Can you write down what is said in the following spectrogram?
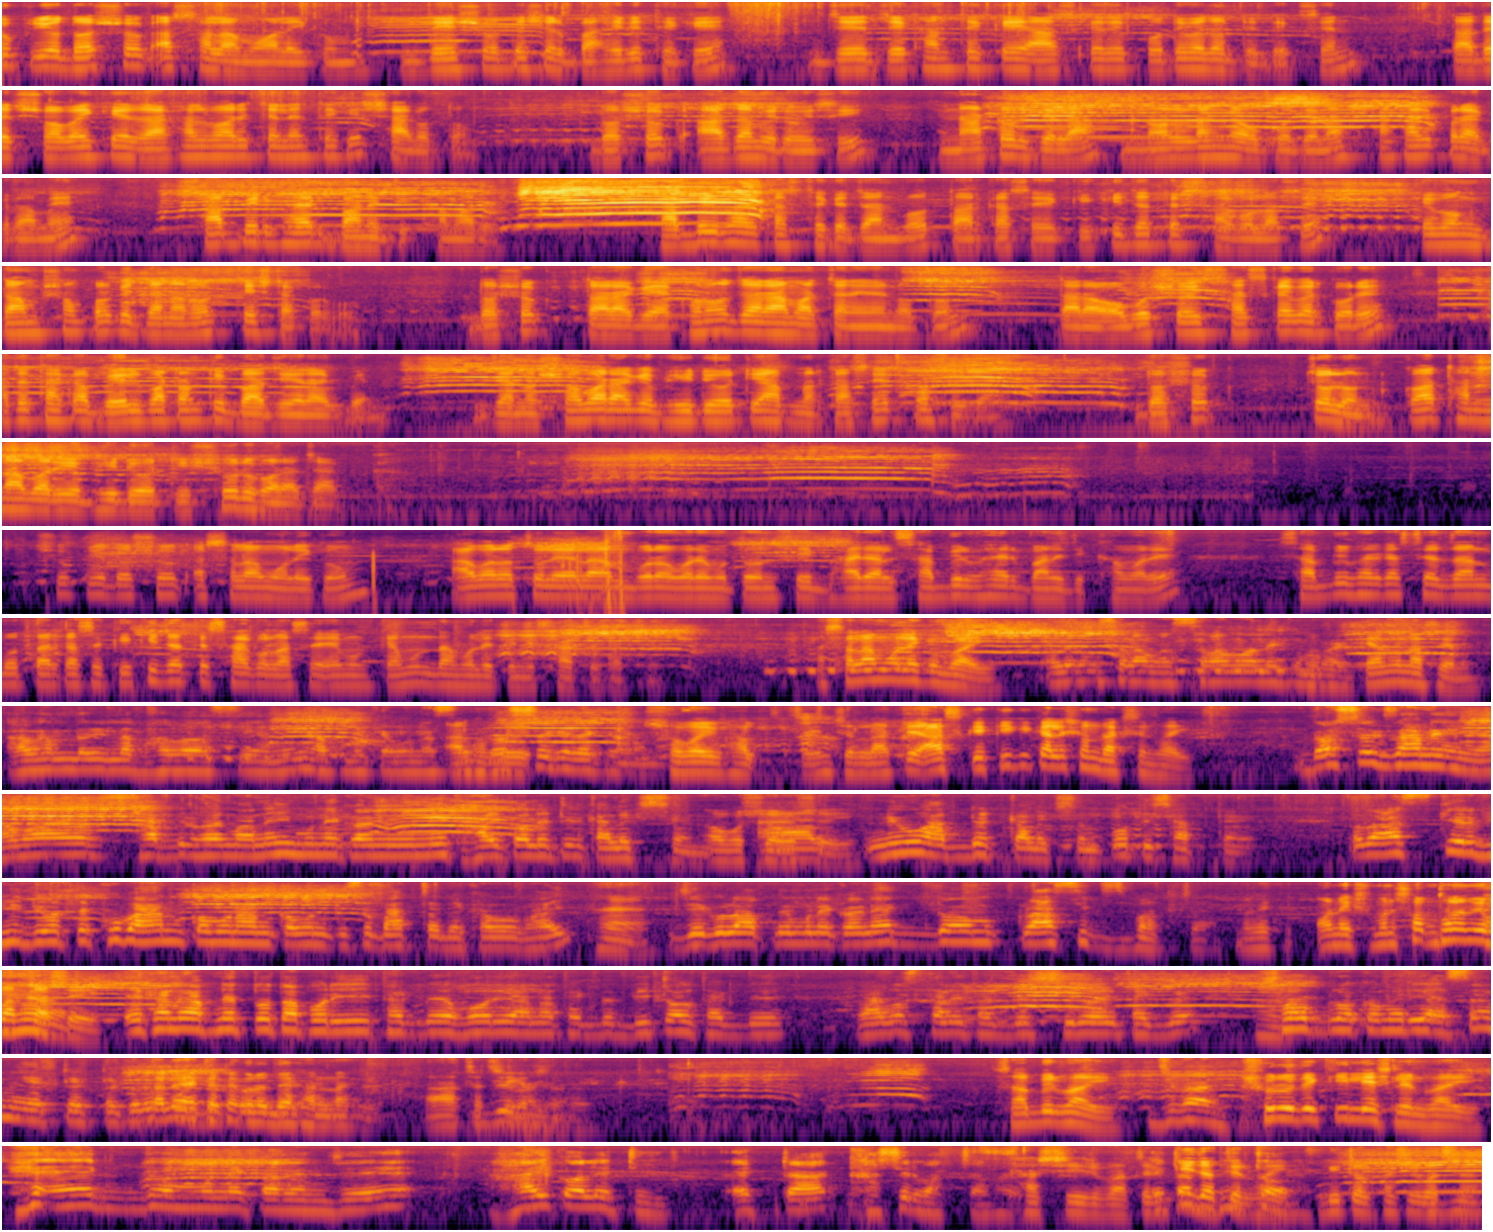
সুপ্রিয় দর্শক, আসসালামু আলাইকুম। দেশ ও দেশের বাইরে থেকে যে যেখান থেকে আজকের এই প্রতিবেদনটি দেখছেন, তাদের সবাইকে রাখালবাড়ি চ্যানেল থেকে স্বাগত। দর্শক, আজ আমি রয়েছি নাটোর জেলা নলডাঙ্গা উপজেলা শাখারিপাড়া গ্রামে সাব্বির ভাইয়ের বাণিজ্যিক খামারে। সাব্বির ভাইয়ের কাছ থেকে জানব তার কাছে কী কী জাতের ছাগল আছে এবং দাম সম্পর্কে জানানোর চেষ্টা করব। দর্শক, তার আগে এখনও যারা আমার চ্যানেলে নতুন, তারা অবশ্যই সাবস্ক্রাইবার করে সাথে থাকা বেল বাটনটি বাজিয়ে রাখবেন, যেন সবার আগে ভিডিওটি আপনার কাছে পৌঁছে যায়। দর্শক, চলুন কথা না বাড়িয়ে ভিডিওটি শুরু করা যাক। সুপ্রিয় দর্শক, আসসালামু আলাইকুম। আবারও চলে এলাম বরাবরের মতন সেই ভাইরাল সাব্বির ভাইয়ের বাণিজ্যিক খামারে। সাব্বির ভাইয়ের কাছ থেকে জানব, তার কাছে কী কী জাতের ছাগল আছে এবং কেমন দাম হলে তিনি ছাড়তে চাচ্ছেন আসসালামু আলাইকুম ভাই। ওয়ালাইকুম সালাম আসসালামু আলাইকুম ভাই। কেমন আছেন? আলহামদুলিল্লাহ ভালো আছি আমি। আপনি কেমন আছেন? আলহামদুলিল্লাহ। দর্শকেরা কেমন সবাই ভালো আছে ইনশাল্লাহ। আজকে কি কি কালেকশন রাখছেন ভাই? দর্শক জানে আমার সাব্বির ভাই মানেই মনে করেন ইউনিক হাই কোয়ালিটির কালেকশন। অবশ্যই, অবশ্যই। নিউ আপডেট কালেকশন প্রতি সপ্তাহে। তবে আজকের ভিডিওতে খুব আনকমন আনকমন কিছু বাচ্চা দেখাবো ভাই। হ্যাঁ। যেগুলো আপনি মনে করেন একদম ক্লাসিক্স বাচ্চা। মানে অনেক মানে সব ধরনের বাচ্চা হ্যাঁ, আছে। এখানে আপনার তোতাপরি থাকবে হরিয়ানা থাকবে বিটল থাকবে রাজস্থানি থাকবে শিরোই থাকবে সব রকমেরই আছে আমি একটা একটা করে তাহলে একটা করে দেখান নাকি? আচ্ছা ঠিক আছে। সাব্বির ভাই জি ভাই। শুরুতে কি লিয়েছিলেন ভাই? একদম মনে করেন যে হাই কোয়ালিটি একটা খাসির বাচ্চা ভাই। খাসির বাচ্চা কি জাতের ভাই? বিটল। খাসির বাচ্চা।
